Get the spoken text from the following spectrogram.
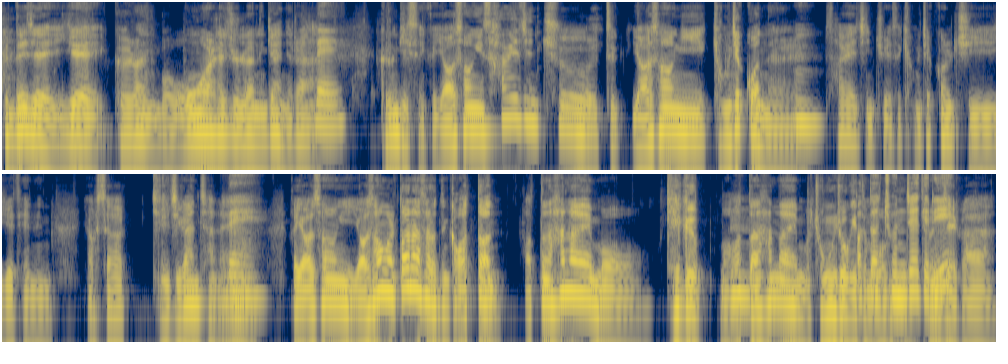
근데 이제 이게 그런 뭐 옹호를 해주려는 게 아니라 네. 그런 게 있으니까 여성이 사회 진출, 즉 여성이 경제권을 음. 사회 진출해서 경제권을 쥐게 되는 역사가 길지가 않잖아요. 네. 그러니까 여성이 여성을 떠나서라든가 어떤 어떤 하나의 뭐 계급, 뭐 음. 어떤 하나의 뭐 종족이든 어떤 뭐 존재들이? 존재가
